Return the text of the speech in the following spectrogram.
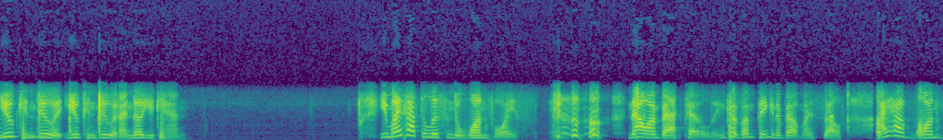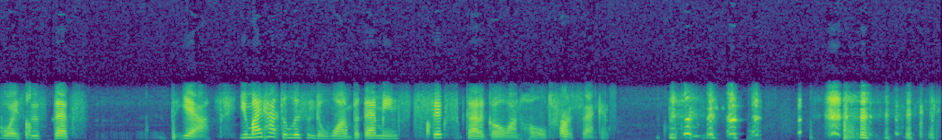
You can do it. You can do it. I know you can. You might have to listen to one voice. now I'm backpedaling because I'm thinking about myself. I have one voice that's, that's yeah. You might have to listen to one, but that means six got to go on hold for a second.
